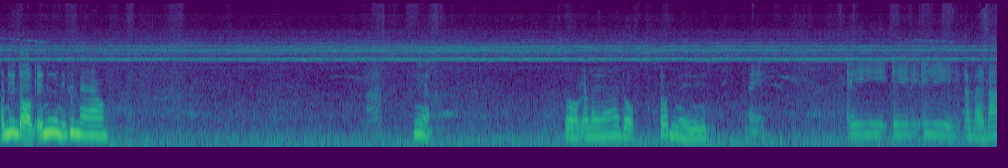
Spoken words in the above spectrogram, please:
วันนี้ดอกไอ้นี่นี่พี่แมวฮะเนี่ย ดอกอะไรนะ ดอกต้นนี่ไหนไอ้ไอ้ไอ้อะไรนะ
